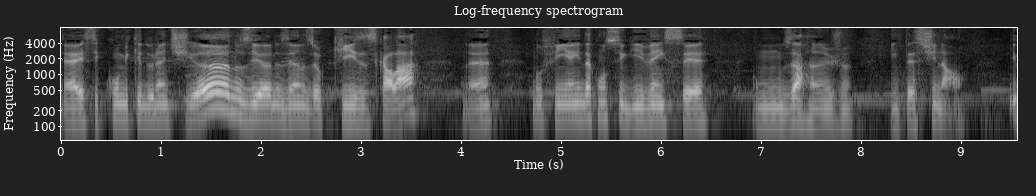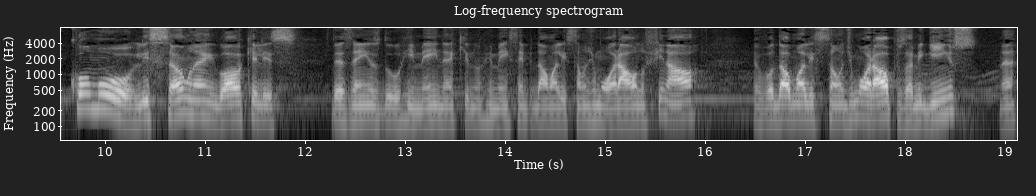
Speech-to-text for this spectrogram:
é, esse cume que durante anos e anos e anos eu quis escalar, né? no fim ainda consegui vencer um desarranjo intestinal. E como lição, né, igual aqueles desenhos do He-Man, né? Que no He-Man sempre dá uma lição de moral no final. Eu vou dar uma lição de moral para os amiguinhos, né?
